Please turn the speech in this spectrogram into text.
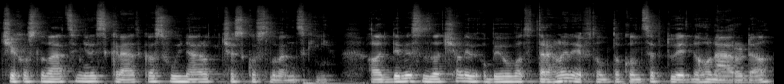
Čechoslováci měli zkrátka svůj národ československý, ale kdyby se začaly objevovat trhliny v tomto konceptu jednoho národa,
